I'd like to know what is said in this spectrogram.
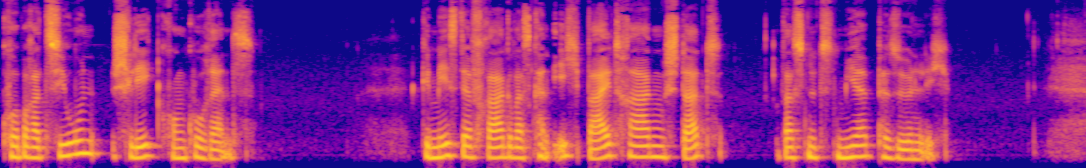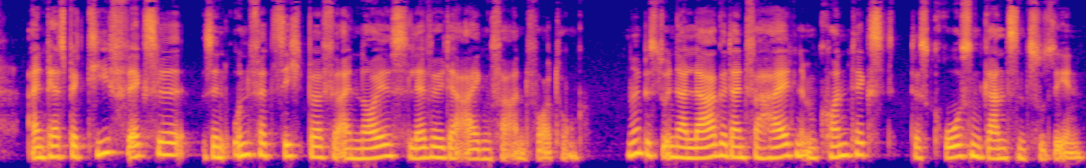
Kooperation schlägt Konkurrenz. Gemäß der Frage, was kann ich beitragen, statt was nützt mir persönlich. Ein Perspektivwechsel sind unverzichtbar für ein neues Level der Eigenverantwortung. Ne, bist du in der Lage, dein Verhalten im Kontext des großen Ganzen zu sehen?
